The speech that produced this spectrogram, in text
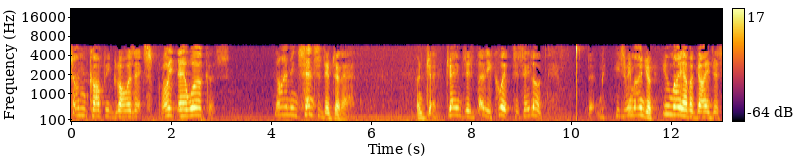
some coffee growers exploit their workers. Now, I'm insensitive to that. And J- James is very quick to say, look, he's reminding you, you might have a guy just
